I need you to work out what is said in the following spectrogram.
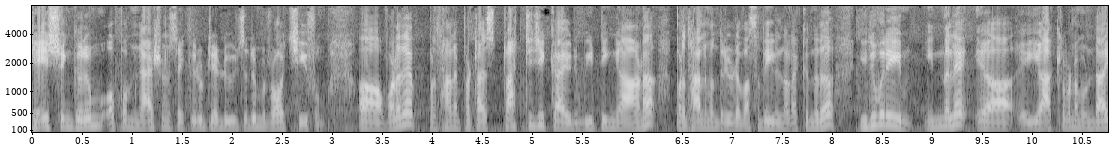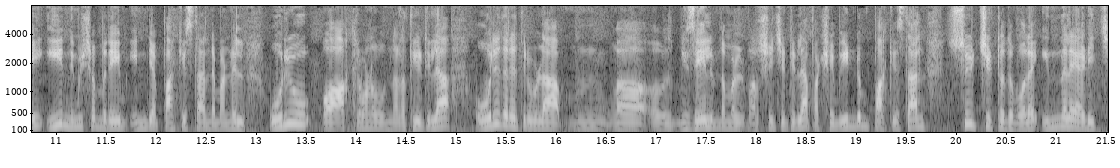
ജയശങ്കറും ഒപ്പം നാഷണൽ സെക്യൂരിറ്റി അഡ്വൈസറും റോ ചീഫും വളരെ പ്രധാനപ്പെട്ട സ്ട്രാറ്റജിക് ആയ ഒരു മീറ്റിംഗ് ആണ് പ്രധാനമന്ത്രിയുടെ വസതിയിൽ നടക്കുന്നത്. ഇതുവരെയും ഇന്നലെ ഈ ആക്രമണം ഉണ്ടായി ഈ നിമിഷം വരെയും ഇന്ത്യ പാകിസ്ഥാന്റെ മണ്ണിൽ ഒരു ആക്രമണവും നടത്തിയിട്ടില്ല. ഒരു തരത്തിലുള്ള മിസൈലും നമ്മൾ വർഷിച്ചിട്ടില്ല. പക്ഷേ വീണ്ടും പാകിസ്ഥാൻ സ്വിച്ച് ഇട്ടതുപോലെ ഇന്നലെ അടിച്ച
